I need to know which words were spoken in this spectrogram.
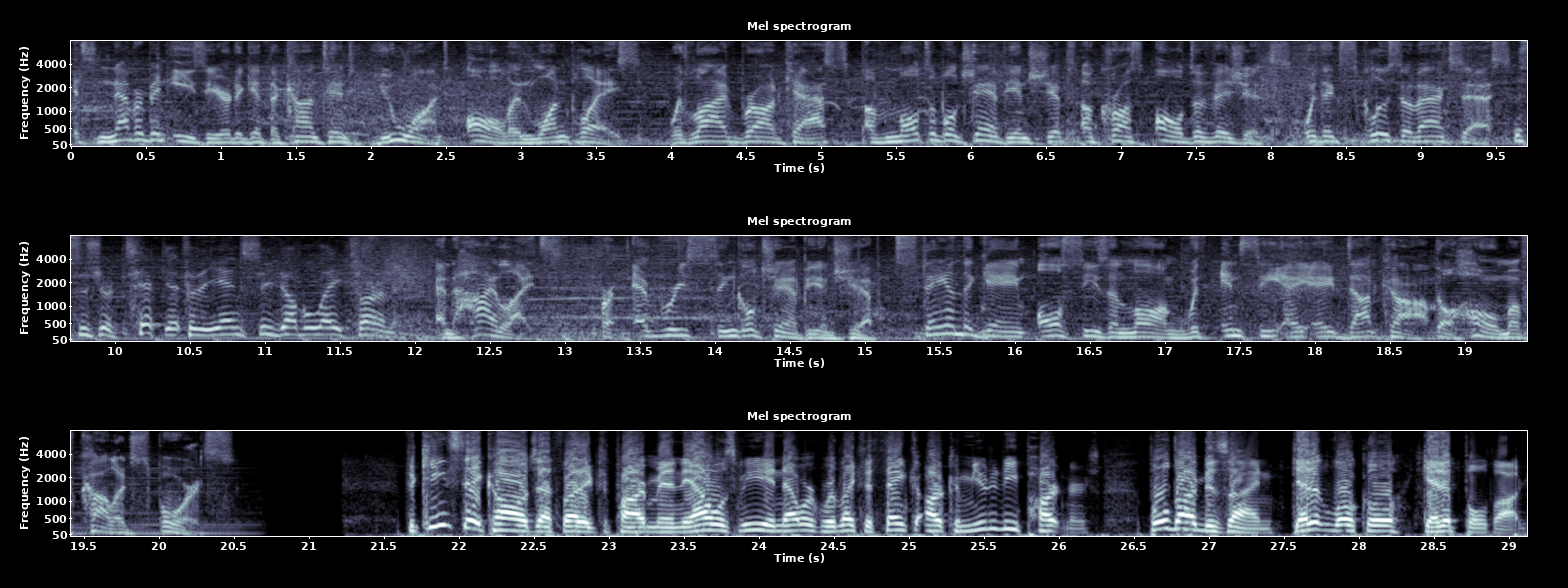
it's never been easier to get the content you want all in one place. With live broadcasts of multiple championships across all divisions, with exclusive access This is your ticket to the NCAA tournament. and highlights for every single championship. Stay in the game all season long with NCAA.com, the home of college sports. The Keene State College Athletic Department and the Owls Media Network would like to thank our community partners, Bulldog Design, Get It Local, Get It Bulldog,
